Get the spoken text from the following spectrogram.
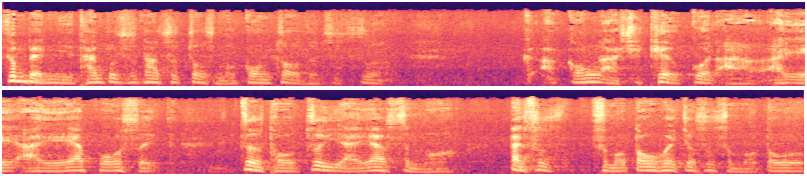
根本你谈不出他是做什么工作的，只是。阿公啊，是刻骨啊，阿爷阿爷要拨水，这头最啊要什么，但是什么都会，就是什么都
